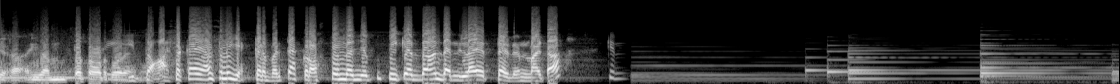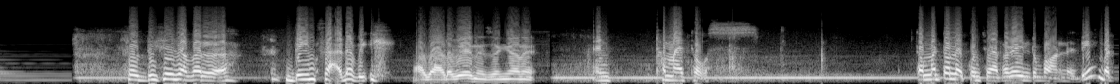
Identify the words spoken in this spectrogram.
యా, ఇదంతా తోటకూర ఈ దోసకాయ అసలు ఎక్కడ పడితే అక్కడ వస్తుందని చెప్పి పీకేద్దాం దాన్ని ఇలా ఎత్తాడు అనమాట so this is our beans అడవి. అది అడవే నిజంగానే. అండ్ టొమాటోస్ టొమాటోలో కొంచెం ఎర్రగా ఇంటే బాగుండేది but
